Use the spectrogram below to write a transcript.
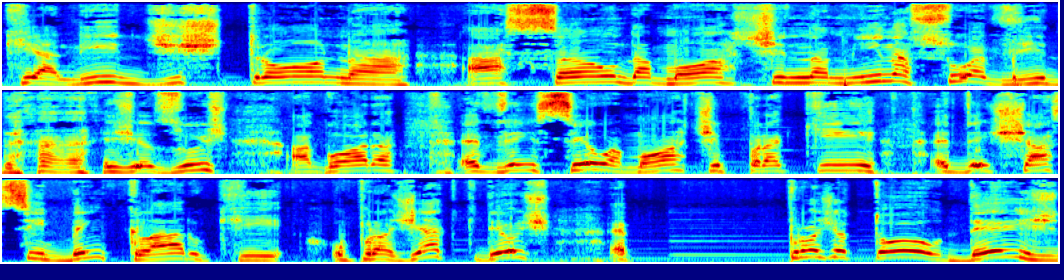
que ali destrona a ação da morte na minha na sua vida. Jesus agora é, venceu a morte para que é, deixasse bem claro que o projeto que Deus é, projetou desde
